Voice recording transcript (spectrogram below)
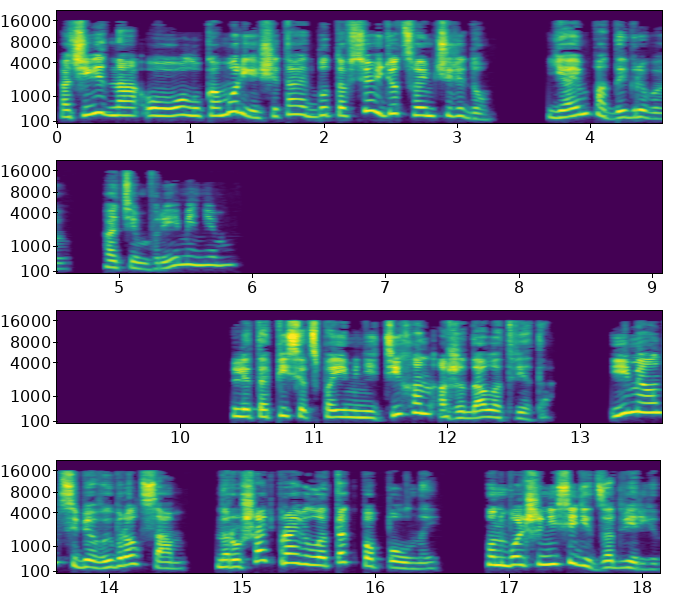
Очевидно, ООО «Лукоморье» считает, будто все идет своим чередом. Я им подыгрываю. А тем временем... Летописец по имени Тихон ожидал ответа. Имя он себе выбрал сам. Нарушать правила так по полной. Он больше не сидит за дверью,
